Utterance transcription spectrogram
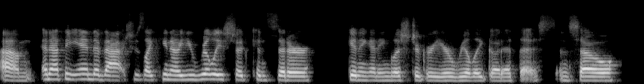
Um, and at the end of that, she was like, you know, you really should consider getting an English degree. You're really good at this. And so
